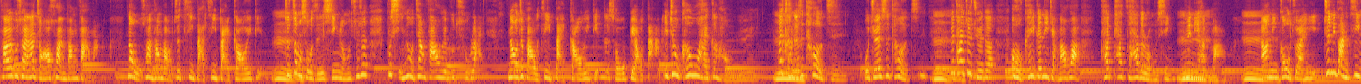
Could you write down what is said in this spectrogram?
发挥不出来，那总要换方法嘛。那我换方法，我就自己把自己摆高一点。嗯，就纵使，我只是形容，我觉得不行，因为我这样发挥不出来。然后我就把我自己摆高一点的时候，我表达，哎，就客户还更好约。那可能是特质。我觉得是特质，嗯，因为他就觉得哦，可以跟你讲到话，他他他的荣幸，因为你很忙，嗯，然后你够专业，就你把你自己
